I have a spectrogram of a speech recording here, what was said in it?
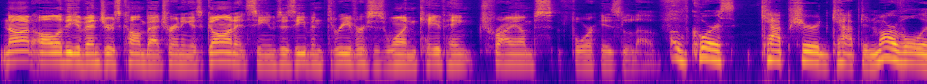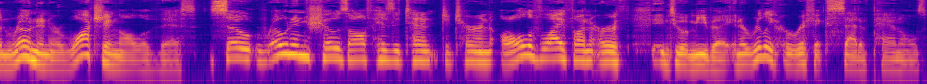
Not all of the Avengers combat training is gone, it seems, as even 3 versus 1 Cave Hank triumphs for his love. Of course, captured Captain Marvel and Ronan are watching all of this, so Ronan shows off his attempt to turn all of life on Earth into amoeba in a really horrific set of panels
